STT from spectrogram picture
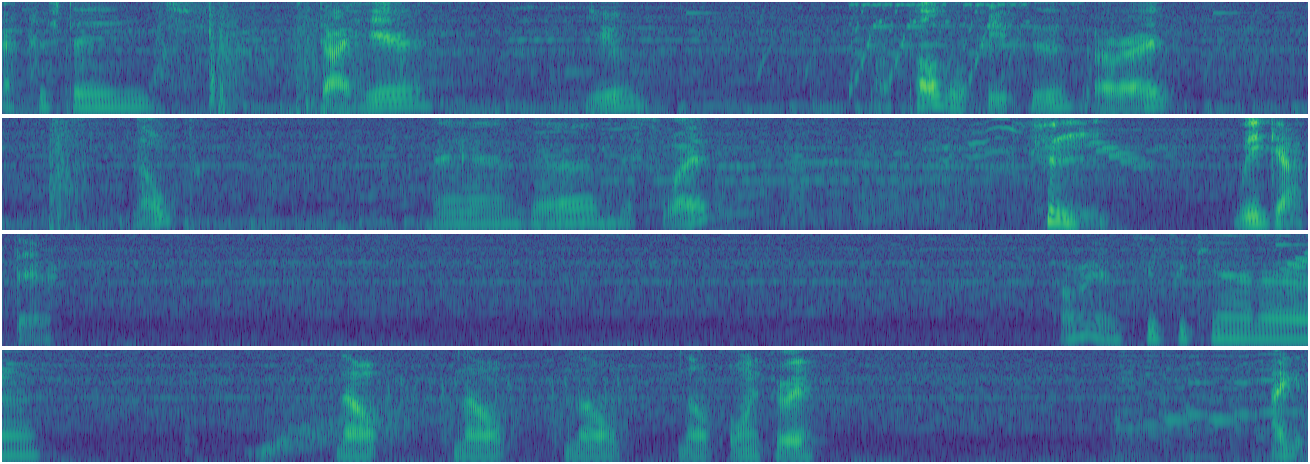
Extra stage. Die here. You. Puzzle pieces. Alright. Nope. And uh, this way. Hmm. we got there. Alright, let's see if we can, uh... No, no, no, nope, only three. I get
